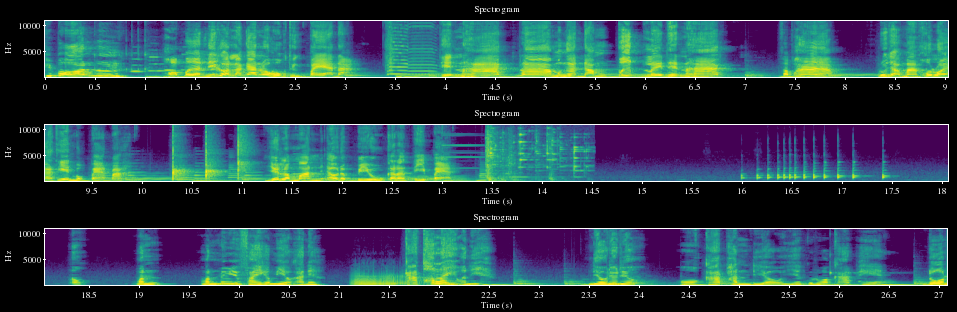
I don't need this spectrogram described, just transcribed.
พี่บอลขอเปิดนี้ก่อนละกันว่าหกถึงแปดอะ เทนฮากหน้ามึงอะดำปึ๊ดเลยเทนฮากสภาพรู้จักมาโคตร้อยอาเทียนบวกแปดปะเยอรมัน LW การันตีแปดเอ้ามัน มันไม่มีไฟก็มีเหรอคะเนี่ย การ์ดเท่าไหร่วะเนี่ย เดี๋ยวเดี๋ยวเดี๋ยวอ๋อการ์ดพันเดียวเฮียกูนึกว่าการ์ดแพง โดน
